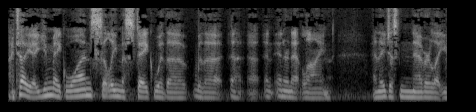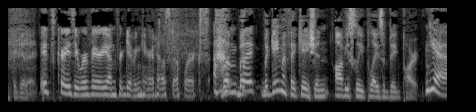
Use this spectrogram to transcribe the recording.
I tell you, you make one silly mistake with a with a, a, a an internet line, and they just never let you forget it. It's crazy. We're very unforgiving here at How Stuff Works. But, Um, but, but gamification obviously plays a big part. Yeah,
